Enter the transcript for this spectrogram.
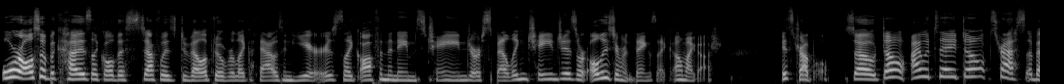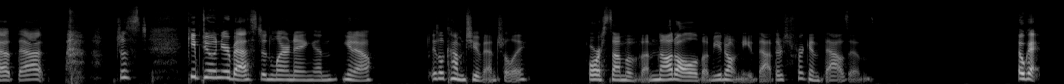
or also because like all this stuff was developed over like a thousand years, like often the names change or spelling changes or all these different things. Like, oh my gosh, it's trouble. So don't. I would say don't stress about that. Just keep doing your best and learning, and you know, it'll come to you eventually. Or some of them, not all of them. You don't need that. There's freaking thousands. Okay,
